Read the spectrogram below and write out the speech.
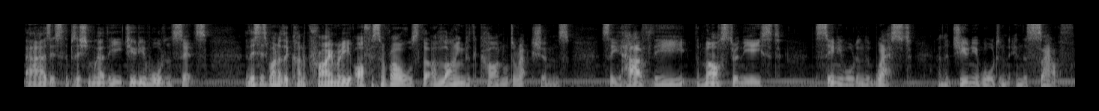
as it's the position where the Junior Warden sits. And this is one of the kind of primary officer roles that are aligned with the cardinal directions. So you have the, the Master in the east, the Senior Warden in the west, and the Junior Warden in the south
